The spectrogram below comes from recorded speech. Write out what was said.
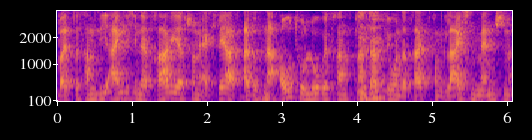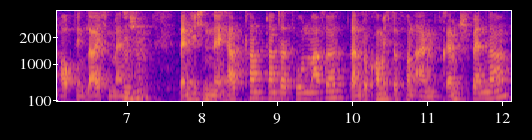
Weil das haben Sie eigentlich in der Frage jetzt schon erklärt. Also es ist eine autologe Transplantation, mhm. das heißt vom gleichen Menschen auf den gleichen Menschen. Mhm. Wenn ich eine Herztransplantation mache, dann bekomme ich das von einem Fremdspender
